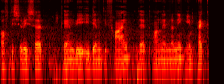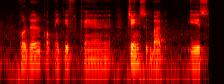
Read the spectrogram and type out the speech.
of this research can be identified that online learning impact further cognitive change but is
